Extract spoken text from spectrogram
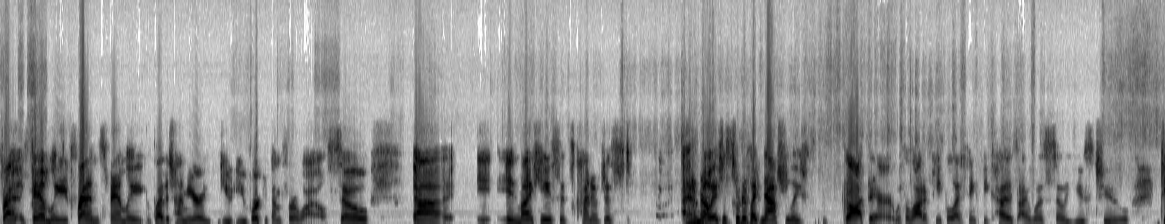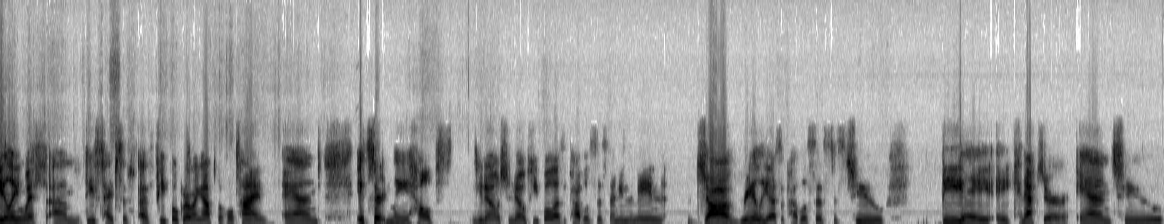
friend, family, friends, family by the time you're you you've worked with them for a while. So, uh, in my case, it's kind of just I don't know. It just sort of like naturally got there with a lot of people. I think because I was so used to dealing with um, these types of, of people growing up the whole time. And it certainly helps, you know, to know people as a publicist. I mean, the main job really as a publicist is to be a, a connector and to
